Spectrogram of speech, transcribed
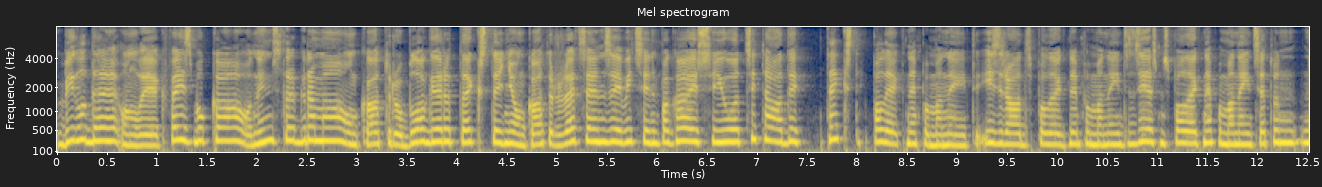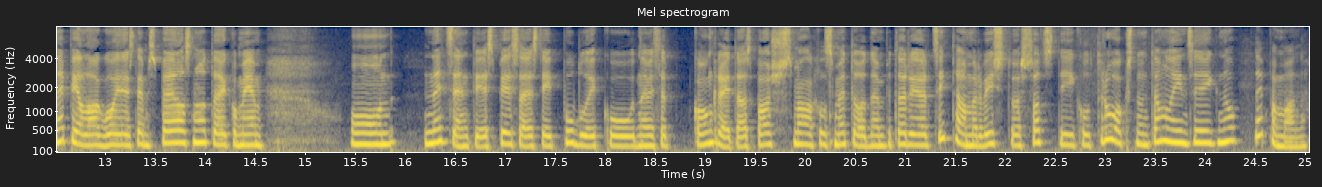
bildē un liek Facebookā un Instagramā un katru blogera tekstiņu un katru recenziju vicina pa gaisu, jo citādi teksti paliek nepamanīti, izrādes paliek nepamanītas, dziesmas paliek nepamanītas, ja tu nepielāgojies tiem spēles noteikumiem un necenties piesaistīt publiku nevis ar konkrētās pašas mākslas metodēm, bet arī ar citām, ar visu to sociālo tīklu troksni un tam līdzīgi, nu, nepamana.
